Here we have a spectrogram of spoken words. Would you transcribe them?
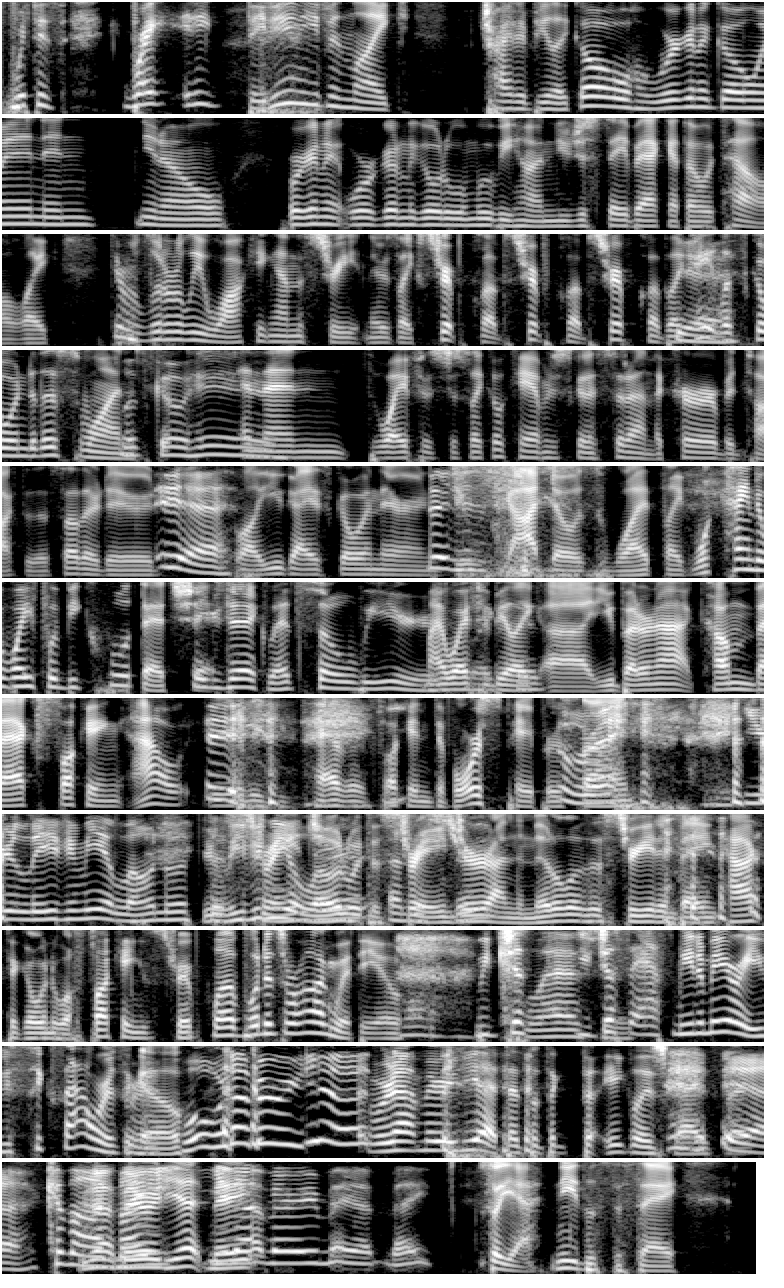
with his right. and He, they didn't even like try to be like, oh, we're gonna go in and you know we're gonna we're gonna go to a movie, hun. You just stay back at the hotel, like. They were literally walking on the street, and there's like strip club, strip club, strip club. Like, hey, let's go into this one. Let's go here. And then the wife is just like, okay, I'm just gonna sit on the curb and talk to this other dude yeah, while you guys go in there and do just- God knows what. Like, what kind of wife would be cool with that shit? exactly. That's so weird. My wife would be like, uh, you better not come back fucking out. You're have a fucking divorce paper signed. Right. You're leaving me alone with You're the leaving me alone with a stranger on the on the middle of the street in Bangkok to go into a fucking strip club. What is wrong with you? We just you just asked me to marry you six hours ago. Well, we're not married yet. We're not married yet. That's what the, the English guy said. yeah, come You're on, not married yet, mate. You're not married yet, mate. So yeah, needless to say,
